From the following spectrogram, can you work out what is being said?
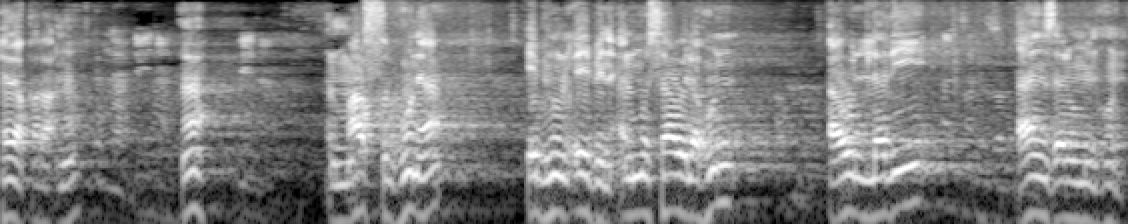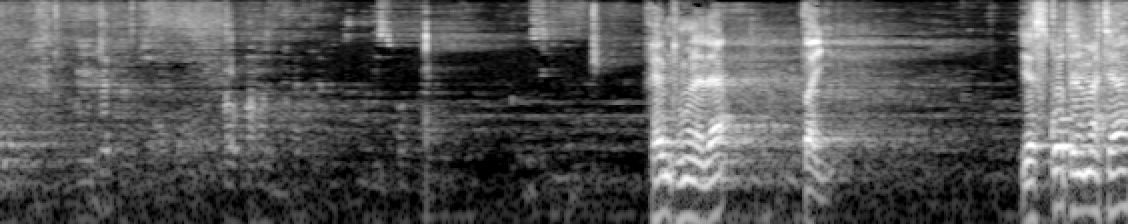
كذا قرأنا ها المعصب هنا ابن الابن المساوي لهن أو الذي أنزل منهن فهمتم ولا لا؟ طيب يسقطن متى؟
